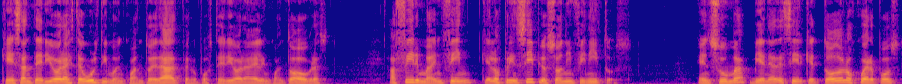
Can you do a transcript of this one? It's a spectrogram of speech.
que es anterior a este último en cuanto a edad, pero posterior a él en cuanto a obras, afirma, en fin, que los principios son infinitos. En suma, viene a decir que todos los cuerpos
